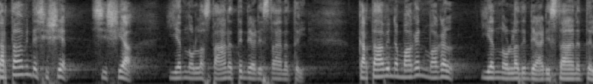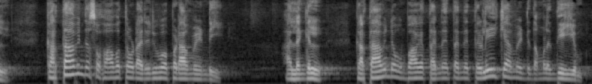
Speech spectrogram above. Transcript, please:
കർത്താവിന്റെ ശിഷ്യൻ ശിഷ്യ എന്നുള്ള സ്ഥാനത്തിന്റെ അടിസ്ഥാനത്തിൽ കർത്താവിന്റെ മകൻ മകൾ എന്നുള്ളതിന്റെ അടിസ്ഥാനത്തിൽ കർത്താവിന്റെ സ്വഭാവത്തോട് അനുരൂപപ്പെടാൻ വേണ്ടി അല്ലെങ്കിൽ കർത്താവിന്റെ മുമ്പാകെ തന്നെ തന്നെ തെളിയിക്കാൻ വേണ്ടി നമ്മൾ എന്തു ചെയ്യും?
